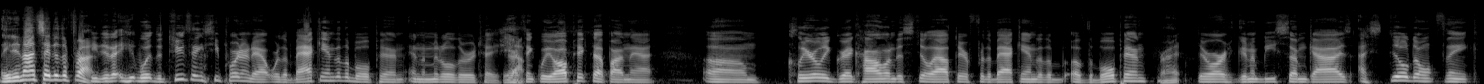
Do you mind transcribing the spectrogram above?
he did not say to the front. He did. He, well, the two things he pointed out were the back end of the bullpen and the middle of the rotation. Yeah. I think we all picked up on that. Um, clearly, Greg Holland is still out there for the back end of the of the bullpen. Right. There are going to be some guys. I still don't think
